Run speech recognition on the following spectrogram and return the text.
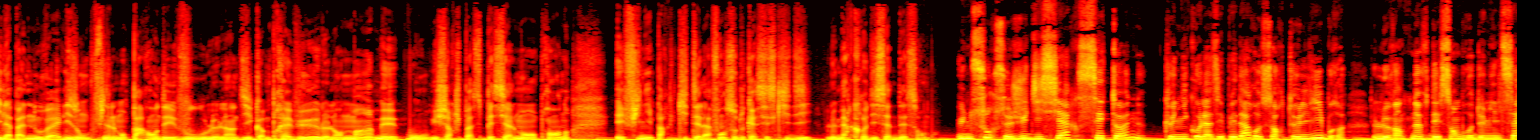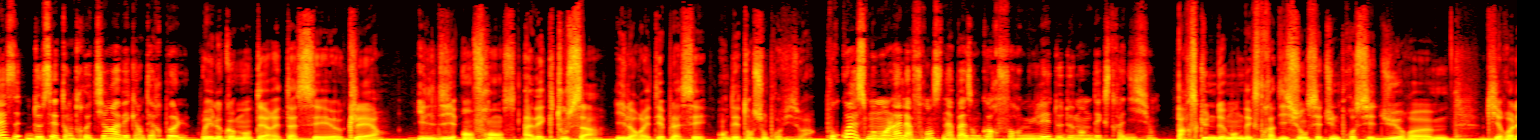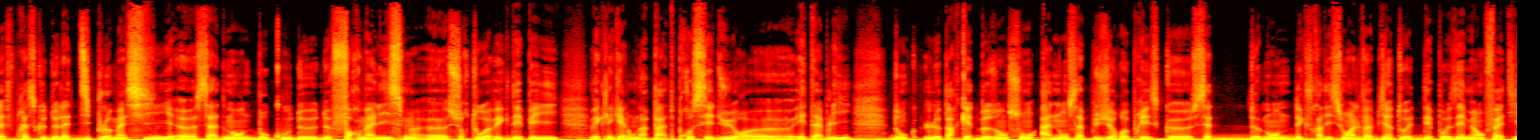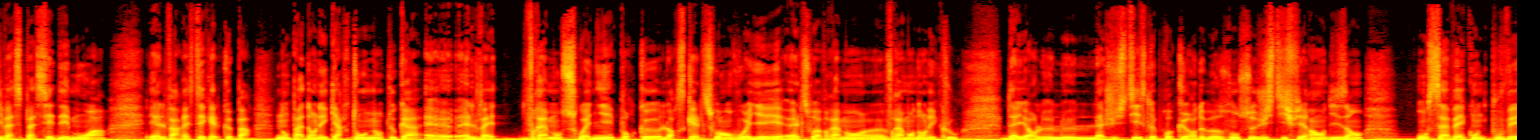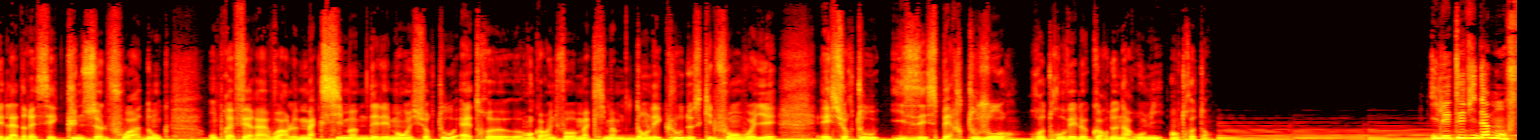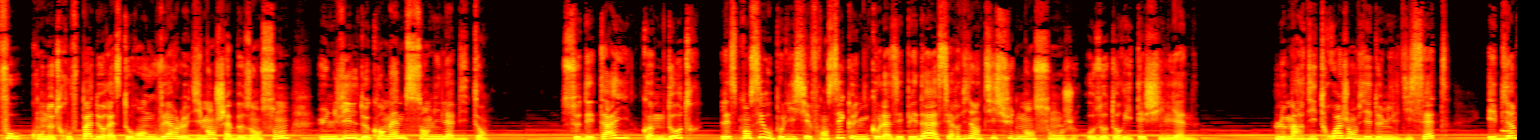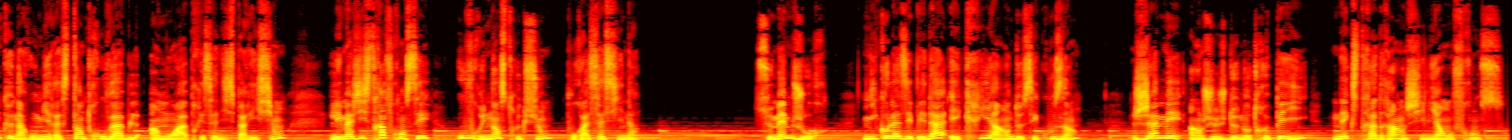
Il n'a pas de nouvelles, ils ont finalement pas rendez-vous le lundi comme prévu, le lendemain, mais bon, il cherche pas spécialement à en prendre et finit par quitter la France, en tout cas c'est ce qu'il dit, le mercredi 7 décembre. Une source judiciaire s'étonne que Nicolas Zepeda ressorte libre le 29 décembre 2016 de cet entretien avec Interpol. Oui, le commentaire est assez euh, clair il dit en France, avec tout ça, il aurait été placé en détention provisoire. Pourquoi à ce moment-là, la France n'a pas encore formulé de demande d'extradition? Parce qu'une demande d'extradition, c'est une procédure euh, qui relève presque de la diplomatie. Euh, ça demande beaucoup de, formalisme, euh, surtout avec des pays avec lesquels on n'a pas de procédure établie. Donc le parquet de Besançon annonce à plusieurs reprises que cette demande d'extradition, elle va bientôt être déposée, mais en fait, il va se passer des mois et elle va rester quelque part, non pas dans les cartons, en tout cas, elle, va être vraiment soignée pour que lorsqu'elle soit envoyée, elle soit vraiment, euh, dans les clous. D'ailleurs, la justice, le procureur de Besançon se justifiera en disant on savait qu'on ne pouvait l'adresser qu'une seule fois, donc on préférait avoir le maximum d'éléments et surtout être, euh, encore une fois, au maximum dans les clous de ce qu'il faut envoyer. Et surtout, ils espèrent toujours retrouver le corps de Narumi entre-temps. Il est évidemment faux qu'on ne trouve pas de restaurant ouvert le dimanche à Besançon, une ville de quand même 100 000 habitants. Ce détail, comme d'autres, laisse penser aux policiers français que Nicolas Zepeda a servi un tissu de mensonges aux autorités chiliennes. Le mardi 3 janvier 2017, et bien que Narumi reste introuvable un mois après sa disparition, les magistrats français ouvrent une instruction pour assassinat. Ce même jour, Nicolas Zepeda écrit à un de ses cousins Jamais un juge de notre pays n'extradera un Chilien en France.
